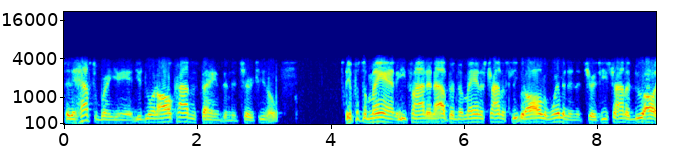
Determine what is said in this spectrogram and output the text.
So they have to bring you in. You're doing all kinds of things in the church. You know, if it's a man, he's finding out that the man is trying to sleep with all the women in the church. He's trying to do all.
